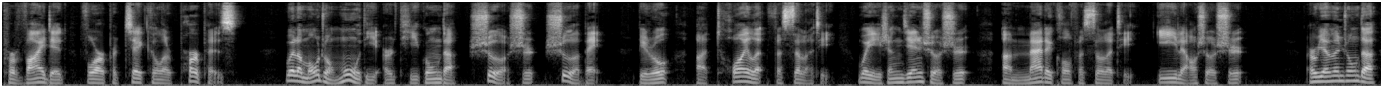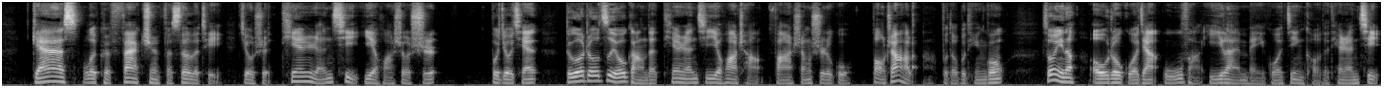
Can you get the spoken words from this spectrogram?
provided for a particular purpose，为了某种目的而提供的设施设备，比如 a toilet facility 卫生间设施，a medical facility 医疗设施。而原文中的 gas liquefaction facility 就是天然气液化设施。不久前，德州自由港的天然气液化厂发生事故，爆炸了，不得不停工。所以呢，欧洲国家无法依赖美国进口的天然气，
